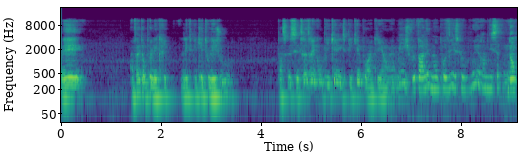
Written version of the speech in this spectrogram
Et en fait, on peut l'expliquer tous les jours. Parce que c'est très très compliqué à expliquer pour un client. Mais je veux parler de mon produit, est-ce que vous pouvez ramener ça? Non,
